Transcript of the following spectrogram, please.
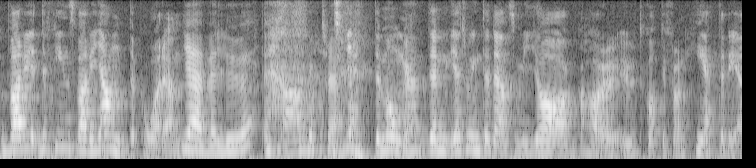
vari- det finns varianter på den. Djävullue, ja. tror jag. Jättemånga. Den, jag tror inte den som jag har utgått ifrån heter det.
